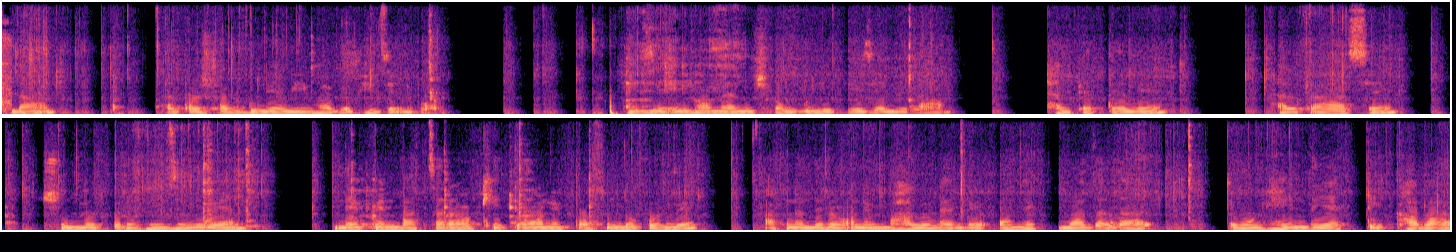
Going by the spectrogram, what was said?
দিলাম। তারপর সবগুলি আমি এইভাবে ভেজে নিব। ভেজে এইভাবে আমি সবগুলি ভেজে নিলাম। হালকা তেলে হালকা আছে সুন্দর করে ভেজে নেবেন। দেখবেন বাচ্চারাও খেতে অনেক পছন্দ করবে। আপনাদেরও অনেক ভালো লাগবে। অনেক মজাদার এবং হেলদি একটি খাবার।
